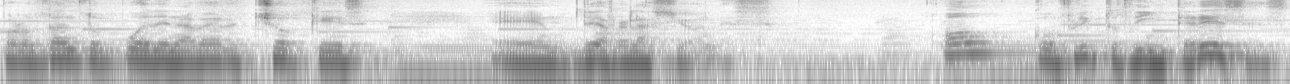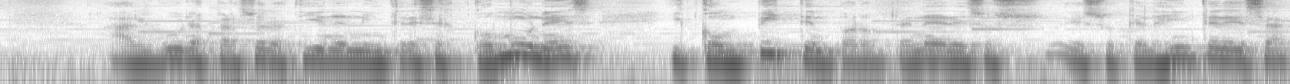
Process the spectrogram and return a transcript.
por lo tanto pueden haber choques eh, de relaciones. O conflictos de intereses. Algunas personas tienen intereses comunes y compiten por obtener esos, eso que les interesa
